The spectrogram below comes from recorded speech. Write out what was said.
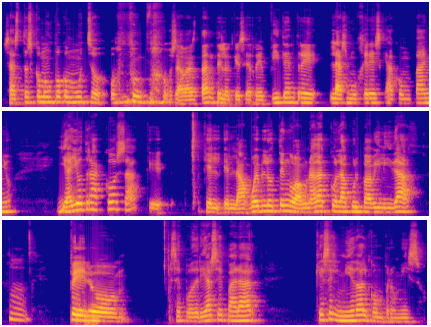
O sea, esto es como un poco mucho, o sea, bastante lo que se repite entre las mujeres que acompaño. Y hay otra cosa que, en la web lo tengo aunada con la culpabilidad, hmm. pero se podría separar, que es el miedo al compromiso.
